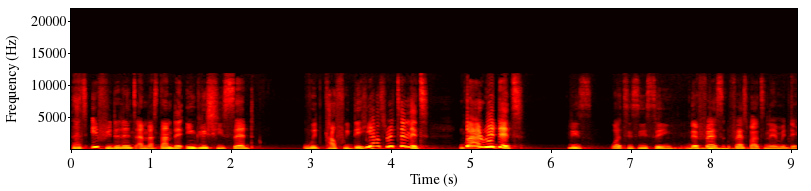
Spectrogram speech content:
that if you didn't understand the English he said with Kafui Dey, he has written it. Go and read it, please. What is he saying? The first first part name it there.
